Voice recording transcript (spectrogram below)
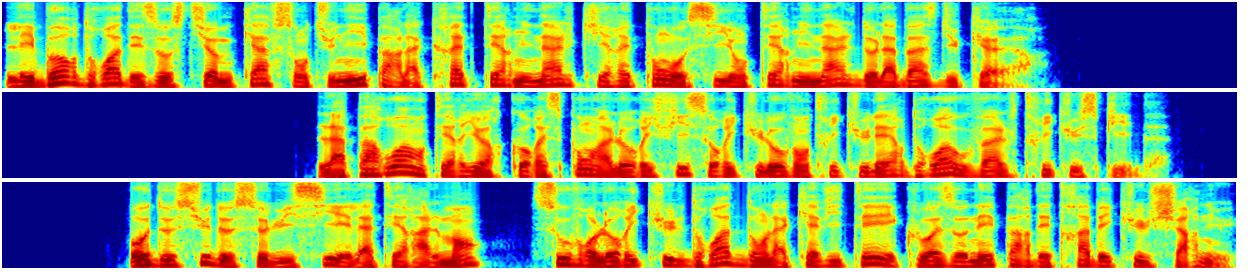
Les bords droits des ostiums caves sont unis par la crête terminale qui répond au sillon terminal de la base du cœur. La paroi antérieure correspond à l'orifice auriculo-ventriculaire droit ou valve tricuspide. Au-dessus de celui-ci et latéralement, s'ouvre l'auricule droite dont la cavité est cloisonnée par des trabécules charnus.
